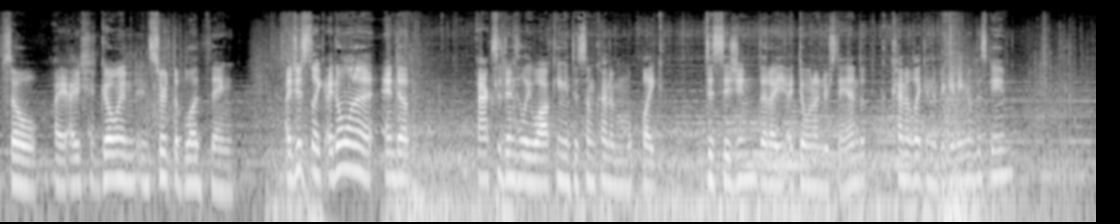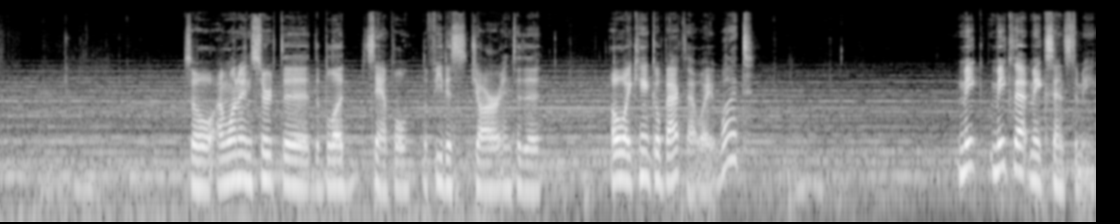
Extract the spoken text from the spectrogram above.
So I, I should go and insert the blood thing. I just like I don't want to end up accidentally walking into some kind of like decision that I, I don't understand, kind of like in the beginning of this game. So I want to insert the, the blood sample, the fetus jar into the... Oh, I can't go back that way. What? Make, make that make sense to me.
